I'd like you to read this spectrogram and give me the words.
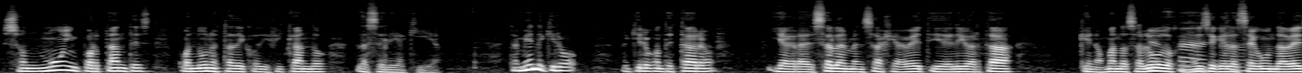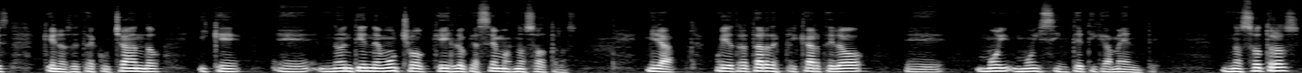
son muy importantes cuando uno está decodificando la celiaquía. También le quiero, le quiero contestar y agradecerle el mensaje a Betty de Libertad que nos manda saludos, que nos dice que es la segunda vez que nos está escuchando y que eh, no entiende mucho qué es lo que hacemos nosotros. Mira, voy a tratar de explicártelo eh, muy, muy sintéticamente. Nosotros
